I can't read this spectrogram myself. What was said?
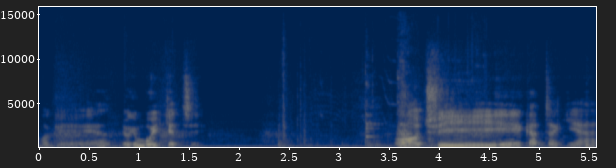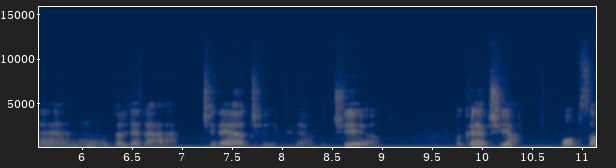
확인. 여긴 뭐 있겠지? 어 G 깜짝이야. 응 놀래라. G네요 G 그냥 G예요. 어, 그냥 G야. 뭐 없어.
